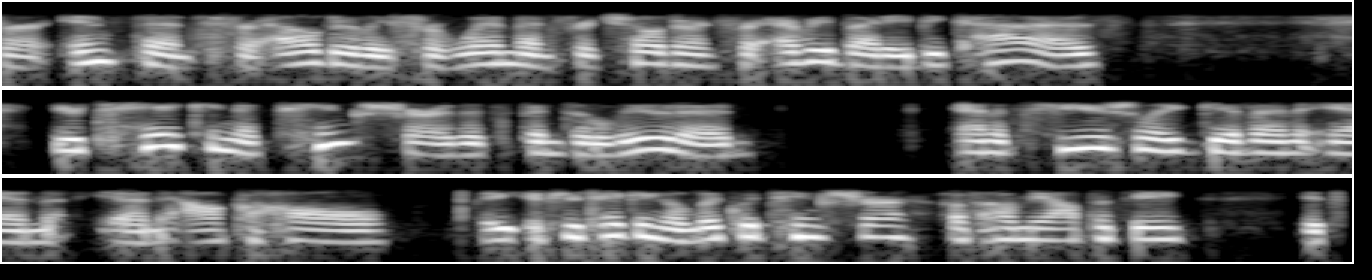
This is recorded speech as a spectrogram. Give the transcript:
for infants, for elderly, for women, for children, for everybody because you're taking a tincture that's been diluted and it's usually given in an alcohol. If you're taking a liquid tincture of homeopathy, it's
